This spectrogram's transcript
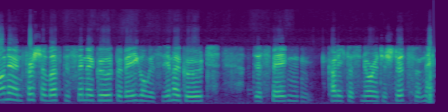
Sonne und frische Luft ist immer gut, Bewegung ist immer gut. Deswegen kann ich das nur unterstützen.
